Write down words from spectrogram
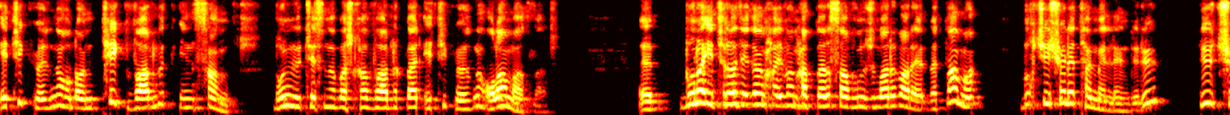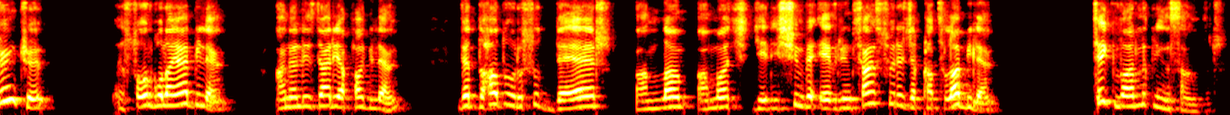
etik özne olan tek varlık insandır. Bunun ötesinde başka varlıklar etik özne olamazlar. E, buna itiraz eden hayvan hakları savunucuları var elbette ama Bookchin şöyle temellendiriyor. Diyor çünkü e, sorgulayabilen, analizler yapabilen ve daha doğrusu değer, anlam, amaç, gelişim ve evrimsel sürece katılabilen tek varlık insandır.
